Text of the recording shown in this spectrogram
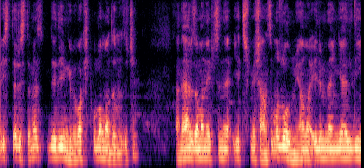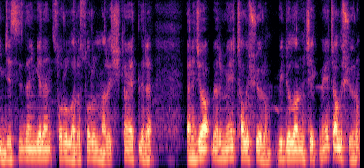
ister istemez dediğim gibi vakit bulamadığımız için yani her zaman hepsine yetişme şansımız olmuyor ama elimden geldiğince sizden gelen soruları, sorunları, şikayetlere yani cevap vermeye çalışıyorum. Videolarını çekmeye çalışıyorum.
